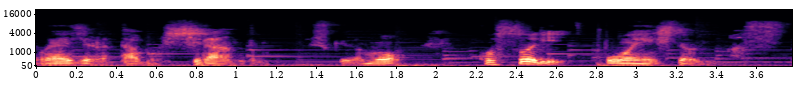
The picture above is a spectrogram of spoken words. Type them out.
親父ら多分知らんと思うんですけども、こっそり応援しております。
